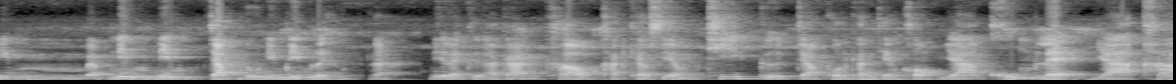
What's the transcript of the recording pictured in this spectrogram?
นิ่มแบบนิ่มนิ่มจับดูนิ่มๆเลยนะ นี่แหละคืออาการข้าวขัดแคลเซียมที่เกิดจากผลข้างเคียงของยาคุมและยาฆ่า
